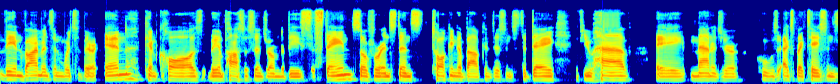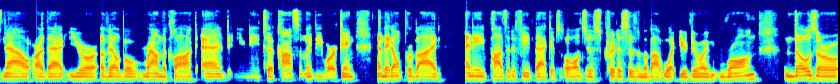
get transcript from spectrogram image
the environments in which they're in can cause the imposter syndrome to be sustained. So, for instance, talking about conditions today, if you have a manager whose expectations now are that you're available round the clock and you need to constantly be working, and they don't provide any positive feedback. It's all just criticism about what you're doing wrong. Those are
